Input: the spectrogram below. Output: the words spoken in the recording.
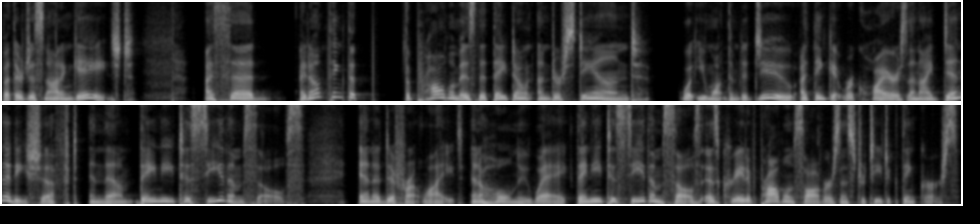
But they're just not engaged. I said, I don't think that the problem is that they don't understand what you want them to do. I think it requires an identity shift in them. They need to see themselves in a different light, in a whole new way. They need to see themselves as creative problem solvers and strategic thinkers.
